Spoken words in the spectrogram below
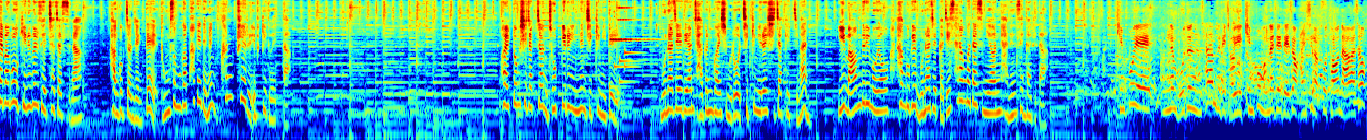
해방 후 기능을 되찾았으나 한국 전쟁 때 동서무가 파괴되는 큰 피해를 입기도 했다. 활동 시작 전 조끼를 입는 지킴이들. 문화재에 대한 작은 관심으로 지킴이를 시작했지만 이 마음들이 모여 한국의 문화재까지 사랑받았으면 하는 생각이다. 김포에 있는 모든 사람들이 저희 김포 문화재에 대해서 관심 갖고 더 나아가서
